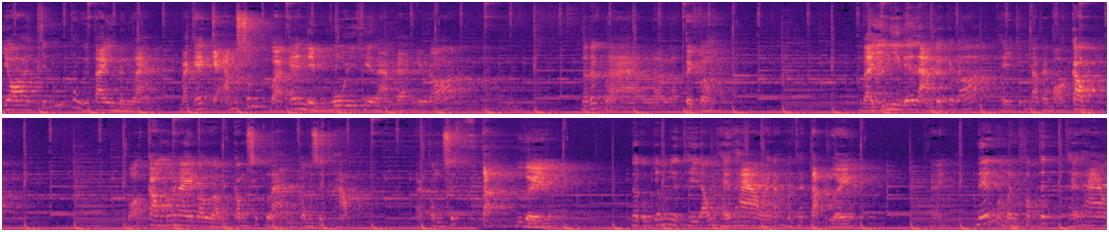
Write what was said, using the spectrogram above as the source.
Do chính từ tay mình làm mà cái cảm xúc và cái niềm vui khi làm ra điều đó nó rất là, là, là tuyệt vời. Và dĩ nhiên để làm được cái đó thì chúng ta phải bỏ công. Bỏ công ở đây bao gồm công sức làm công sức học và công sức tập luyện nó cũng giống như thi đấu thể thao vậy đó mình phải tập luyện. Đấy. nếu mà mình không thích thể thao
